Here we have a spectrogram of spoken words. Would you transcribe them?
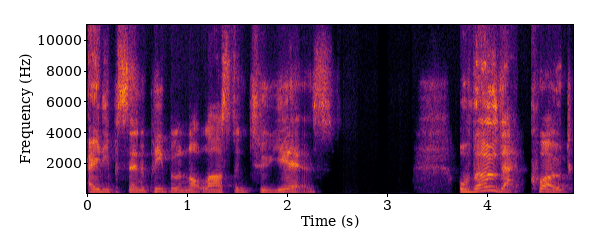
80% of people are not lasting two years. Although that quote,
